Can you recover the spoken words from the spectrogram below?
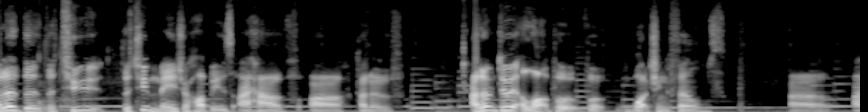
Kind of the the two the two major hobbies I have are kind of I don't do it a lot, but but watching films. Uh, I,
